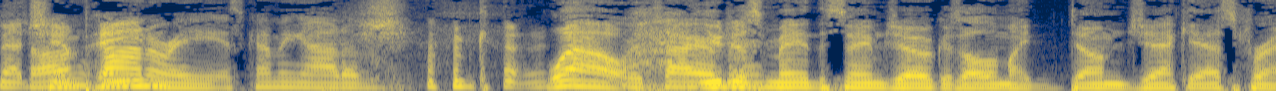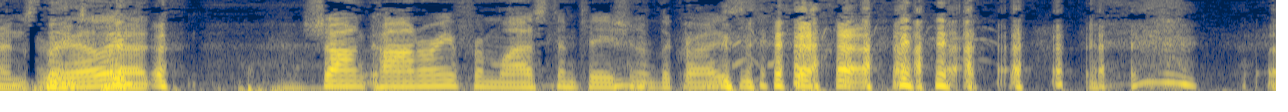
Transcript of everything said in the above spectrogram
Matt Sean Champagne. Connery is coming out of. Wow, Retirement. you just made the same joke as all of my dumb jackass friends. Thanks, Really? Pat. Sean Connery from Last Temptation of the Christ. Oh,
